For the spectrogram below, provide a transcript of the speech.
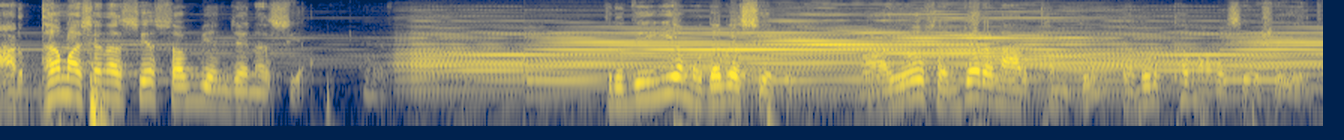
അർദ്ധമശനസ്യ സവ്യഞ്ജനസ്യ. തൃതീയ മുതകസ്യ വായോ സഞ്ചരണാർത്ഥം തു ചതുർത്ഥം അവശേഷയത്.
